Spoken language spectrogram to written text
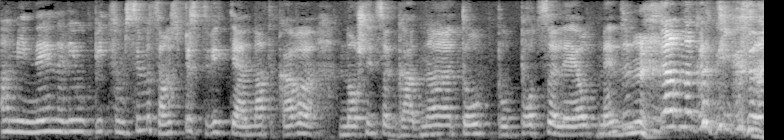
ами не, нали, опитвам се, ма само си представих тя една такава нощница гадна, то под салея от мен, гадна картинка, да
